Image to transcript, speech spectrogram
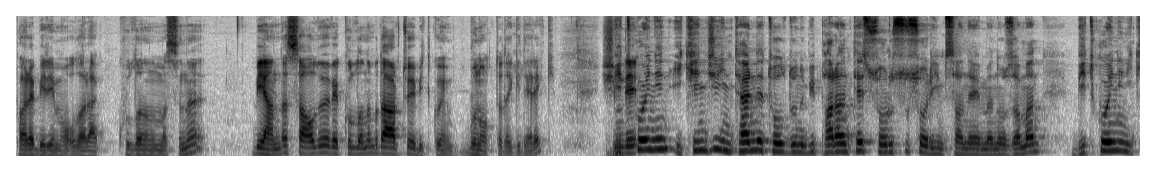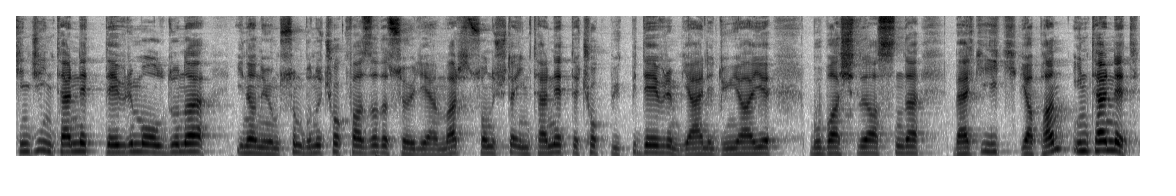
para birimi olarak kullanılmasını bir anda sağlıyor ve kullanımı da artıyor Bitcoin bu noktada giderek. Şimdi Bitcoin'in ikinci internet olduğunu bir parantez sorusu sorayım sana hemen o zaman. Bitcoin'in ikinci internet devrimi olduğuna inanıyor musun? Bunu çok fazla da söyleyen var. Sonuçta internet de çok büyük bir devrim. Yani dünyayı bu başlığı aslında belki ilk yapan internet.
